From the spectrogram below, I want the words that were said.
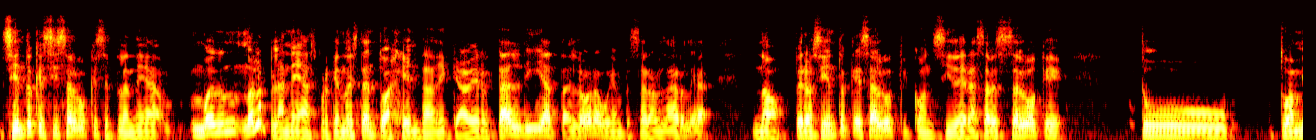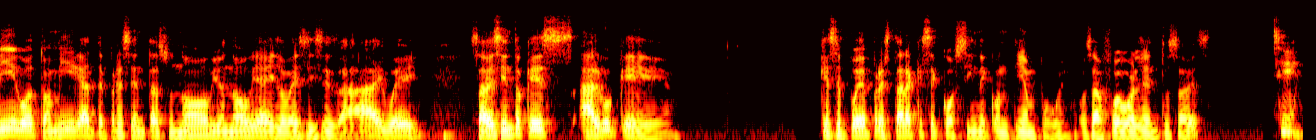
siento que sí es algo que se planea. Bueno, no lo planeas porque no está en tu agenda de que, a ver, tal día, tal hora voy a empezar a hablarle. No, pero siento que es algo que consideras, ¿sabes? Es algo que tu, tu amigo, tu amiga te presenta a su novio, novia y lo ves y dices, ay, güey. ¿Sabes? Siento que es algo que, que se puede prestar a que se cocine con tiempo, güey. O sea, fuego lento, ¿sabes? Sí.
